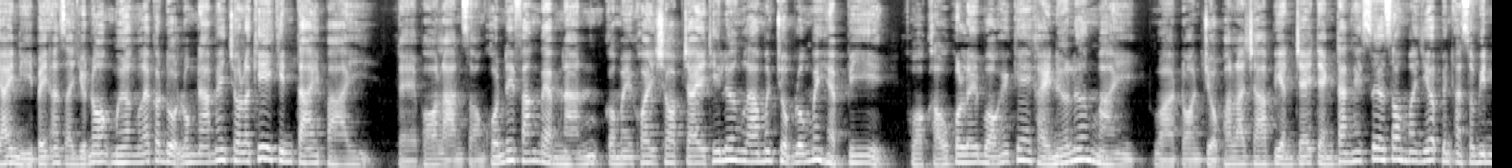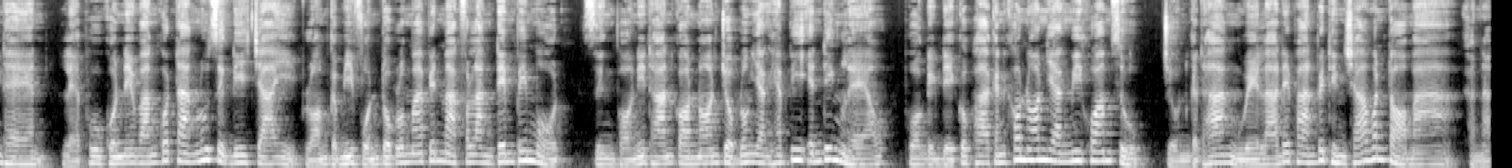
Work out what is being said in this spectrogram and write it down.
ย้ายหนีไปอาศัยอยู่นอกเมือง และกระโดดลงน้ำให้จระเข้กินตายไปแต่พอหลานสองคนได้ฟังแบบนั้นก็ไม่ค่อยชอบใจที่เรื่องราวมันจบลงไม่แฮปปี้ พวกเขาก็เลยบอกให้แก้ไขเนื้อเรื่องใหม่ ว่าตอนจบพระราชาเปลี่ยนใจแต่งตั้งให้เสื้อซ่อมมาเยอะเป็นอัศวินแทน และผู้คนในวังก็ต่างรู้สึกดีใจ พร้อมกับมีฝนตกลงมาเป็นหมากฝรั่งเต็มไปหมด ซึ่งพอนิทานก่อนนอนจบลงอย่างแฮปปี้เอนดิ้งแล้ว พวกเด็กๆก็พากันเข้านอนอย่างมีความสุข จนกระทั่งเวลาได้ผ่านไปถึงเช้าวันต่อมา ขณะ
